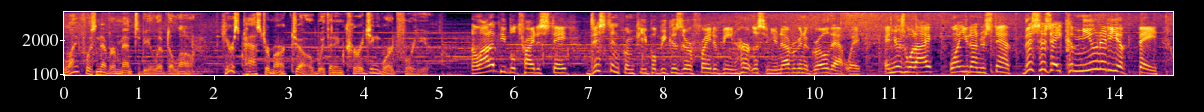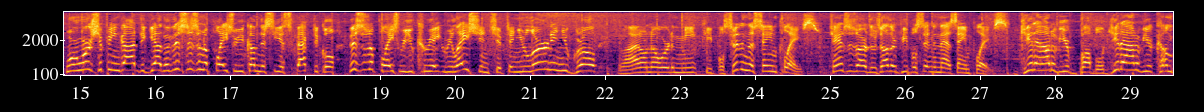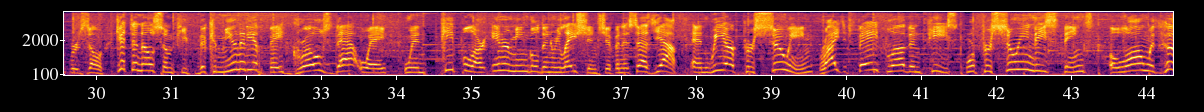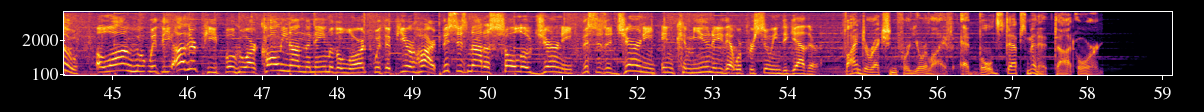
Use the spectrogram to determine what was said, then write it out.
Life was never meant to be lived alone. Here's Pastor Mark Jobe with an encouraging word for you. A lot of people try to stay distant from people because they're afraid of being hurt. Listen, you're never going to grow that way. And here's what I want you to understand this is a community of faith. We're worshiping God together. This isn't a place where you come to see a spectacle. This is a place where you create relationships and you learn and you grow. Well, I don't know where to meet people. Sit in the same place. Chances are there's other people sitting in that same place. Get out of your bubble, get out of your comfort zone, get to know some people. The community of faith grows that way when people are intermingled in relationship. And it says, yeah, and we are pursuing, right? Faith, love, and peace. We're pursuing these things along with who? Along with the other people who are calling on the name of the Lord with a pure heart. This is not a solo journey. This is a journey in community that we're pursuing together. Find direction for your life at boldstepsminute.org.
